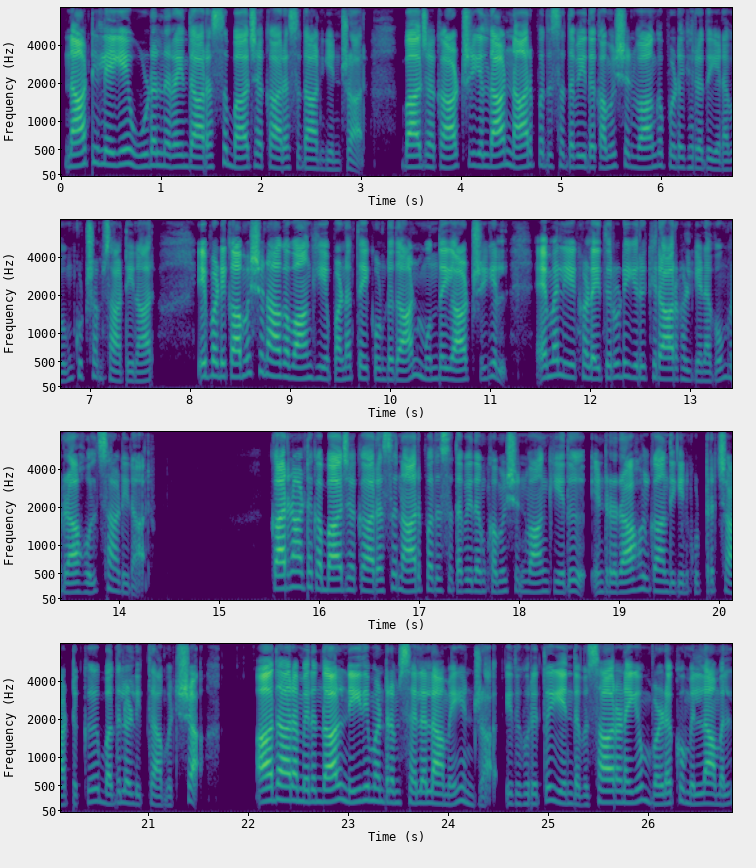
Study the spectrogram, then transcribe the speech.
நாட்டிலேயே ஊழல் நிறைந்த அரசு பாஜக அரசுதான் என்றார். பாஜக ஆட்சியில்தான் நாற்பது சதவீத கமிஷன் வாங்கப்படுகிறது எனவும் குற்றம் சாட்டினார். இப்படி கமிஷனாக வாங்கிய பணத்தை கொண்டுதான் முந்தைய ஆட்சியில் எம்எல்ஏக்களை திருடியிருக்கிறார்கள் எனவும் ராகுல் சாடினார். கர்நாடக பாஜக அரசு நாற்பது சதவீதம் கமிஷன் வாங்கியது என்ற ராகுல் காந்தியின் குற்றச்சாட்டுக்கு பதிலளித்த அமித் ஷா. ஆதாரம் இருந்தால் நீதிமன்றம் செல்லலாமே என்றார். இதுகுறித்து எந்த விசாரணையும் வழக்கும் இல்லாமல்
